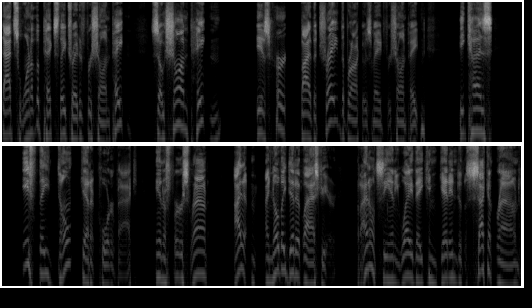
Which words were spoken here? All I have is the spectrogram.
that's one of the picks they traded for Sean Payton. So Sean Payton is hurt by the trade the Broncos made for Sean Payton because if they don't get a quarterback in a first round, I I know they did it last year, but I don't see any way they can get into the second round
